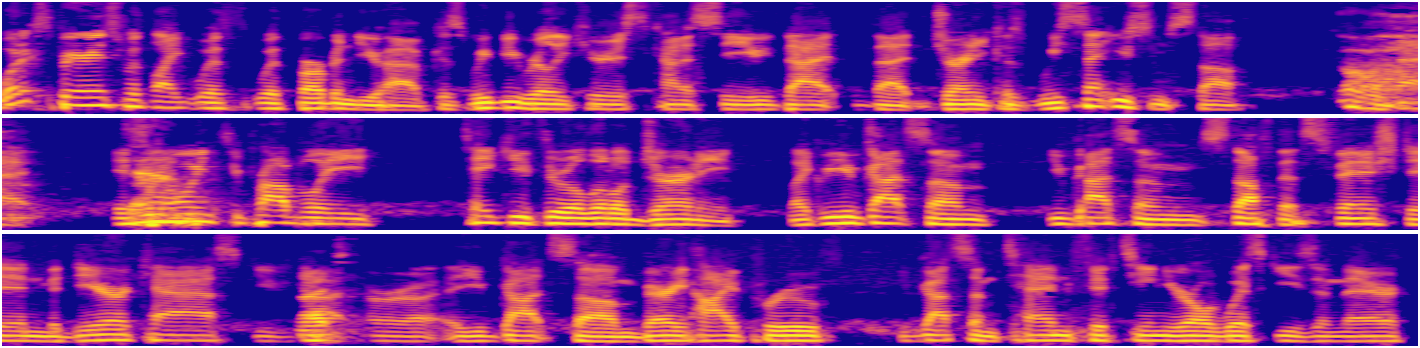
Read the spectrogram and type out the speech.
What experience with like with with bourbon do you have? Because we'd be really curious to kind of see that that journey. Because we sent you some stuff oh, that is damn. going to probably take you through a little journey. Like we've got some You've got some stuff that's finished in Madeira cask. You've got, nice. or uh, you've got some very high proof. You've got some 10, 15 year old whiskeys in there.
